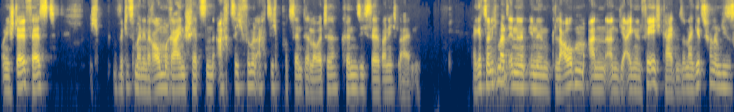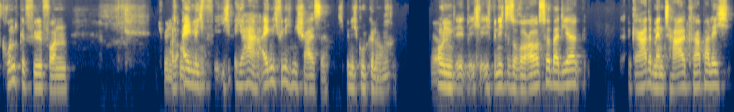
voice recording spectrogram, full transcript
und ich stelle fest, ich würde jetzt mal in den Raum reinschätzen, 80, 85 Prozent der Leute können sich selber nicht leiden. Da geht es noch nicht mal in, den- in den Glauben an, an die eigenen Fähigkeiten, sondern geht es schon um dieses Grundgefühl von, Ich bin nicht also gut eigentlich, ich, ja, eigentlich finde ich mich scheiße. Ich bin nicht gut genug. Mhm. Ja. Und ich, ich, wenn ich das so raushöre bei dir, gerade mental, körperlich,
